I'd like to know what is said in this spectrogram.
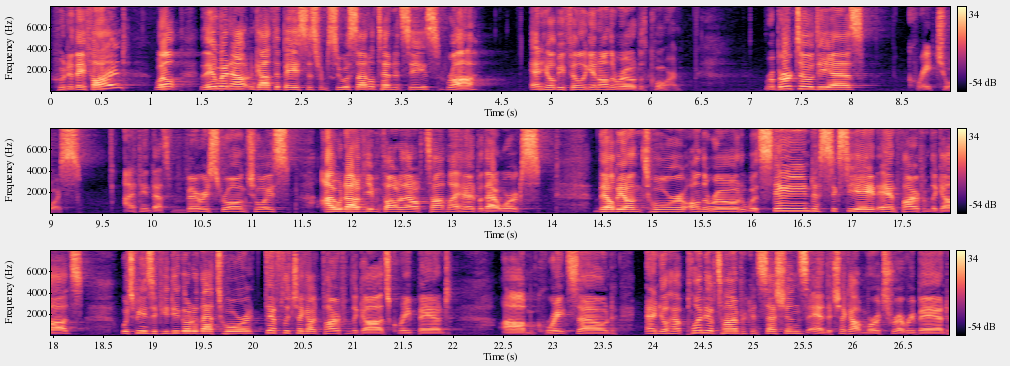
who did they find? Well, they went out and got the bassist from Suicidal Tendencies, Ra, and he'll be filling in on the road with Korn. Roberto Diaz, great choice. I think that's a very strong choice. I would not have even thought of that off the top of my head, but that works. They'll be on tour on the road with Staind, 68, and Fire from the Gods, which means if you do go to that tour, definitely check out Fire from the Gods. Great band, um, great sound, and you'll have plenty of time for concessions and to check out merch for every band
